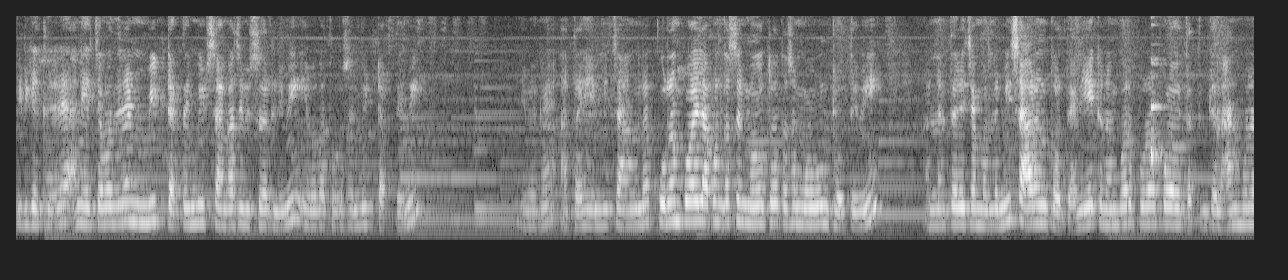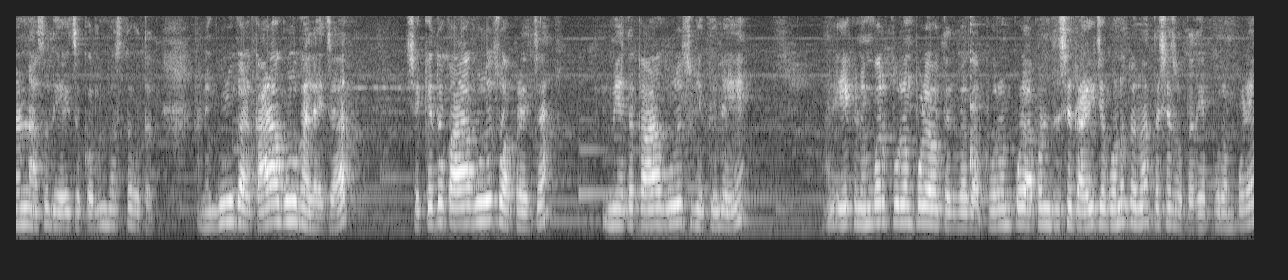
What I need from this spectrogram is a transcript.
पीठ घेतलेलं आहे. आणि याच्यामध्ये ना मीठ टाकते. मीठ सांगायचं विसरली मी. हे बघा थोडंसं मीठ टाकते मी. हे बघा आता हे मी चांगलं पुरणपोळीला आपण कसं मळतो तसं मळून ठेवते मी. आणि नंतर याच्यामधलं मी सारण करते. आणि एक नंबर पुरणपोळ्या होतात. तुमच्या लहान मुलांना असं द्यायचं करून मस्त होतात. आणि गुळ घाल काळा गुळ घालायचा. आत शक्यतो काळा गुळच वापरायचा. मी आता काळा गुळच घेतलेला आहे. आणि एक नंबर पुरणपोळ्या होतात बघा. पुरणपोळ्या आपण जसे डाळीच्या बनवतो ना तशाच होतात या पुरणपोळ्या.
